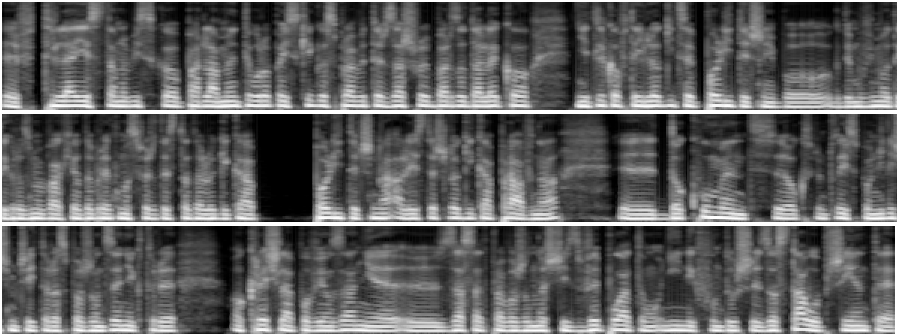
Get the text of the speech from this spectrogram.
w tle jest stanowisko Parlamentu Europejskiego, sprawy też zaszły bardzo daleko, nie tylko w tej logice politycznej, bo gdy mówimy o tych rozmowach i o dobrej atmosferze, to jest to ta logika polityczna, ale jest też logika prawna. Y, dokument, o którym tutaj wspomnieliśmy, czyli to rozporządzenie, które określa powiązanie y, zasad praworządności z wypłatą unijnych funduszy, zostało przyjęte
